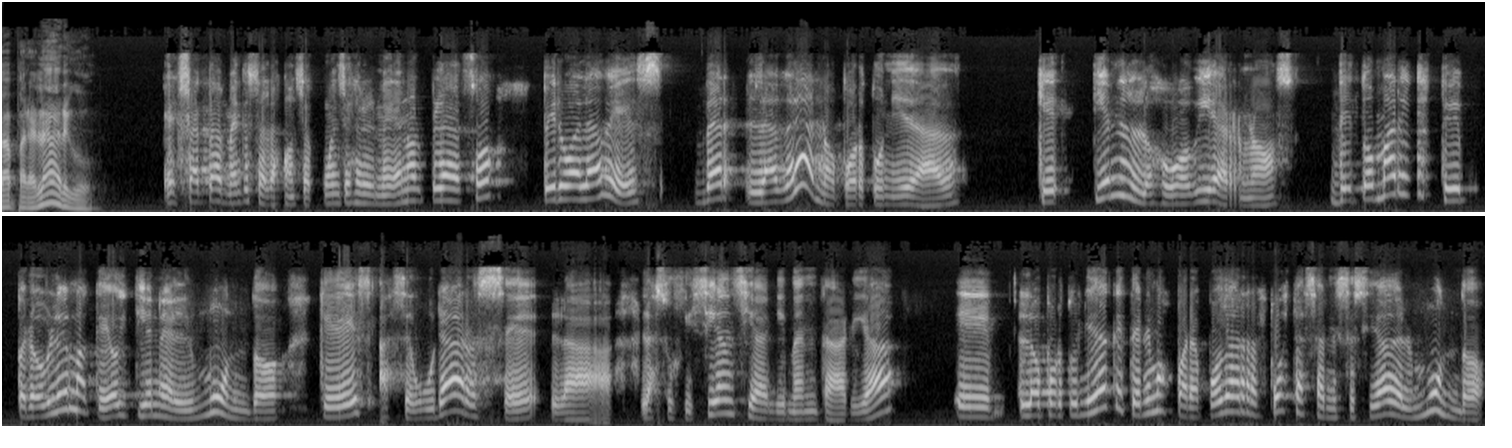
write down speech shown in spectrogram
va para largo. Exactamente, son las consecuencias en el mediano plazo, pero a la vez ver la gran oportunidad que tienen los gobiernos de tomar este problema que hoy tiene el mundo, que es asegurarse la, suficiencia alimentaria, eh, la oportunidad que tenemos para poder dar respuesta a esa necesidad del mundo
